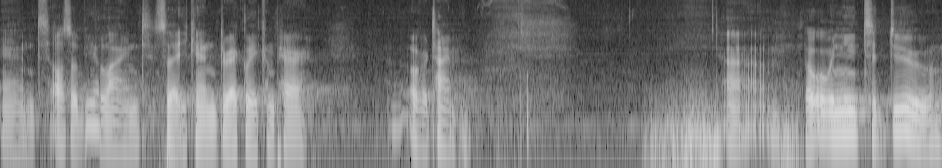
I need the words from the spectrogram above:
and also be aligned so that you can directly compare over time. Um, but what we need to do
